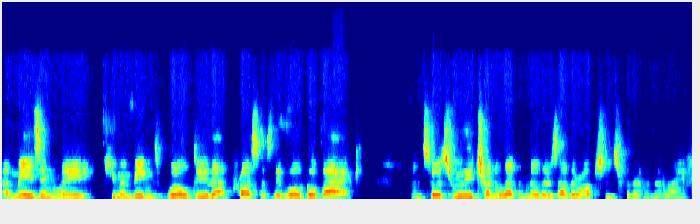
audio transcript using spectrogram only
amazingly, human beings will do that process. They will go back. And so it's really trying to let them know there's other options for them in their life.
